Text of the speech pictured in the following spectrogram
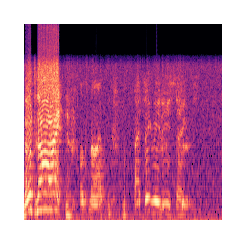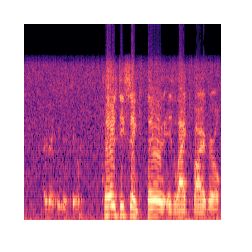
No, it's not! No, it's not. I think we desynced. I think we did too. Player is desynced. Player is lagged Fire Girl.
